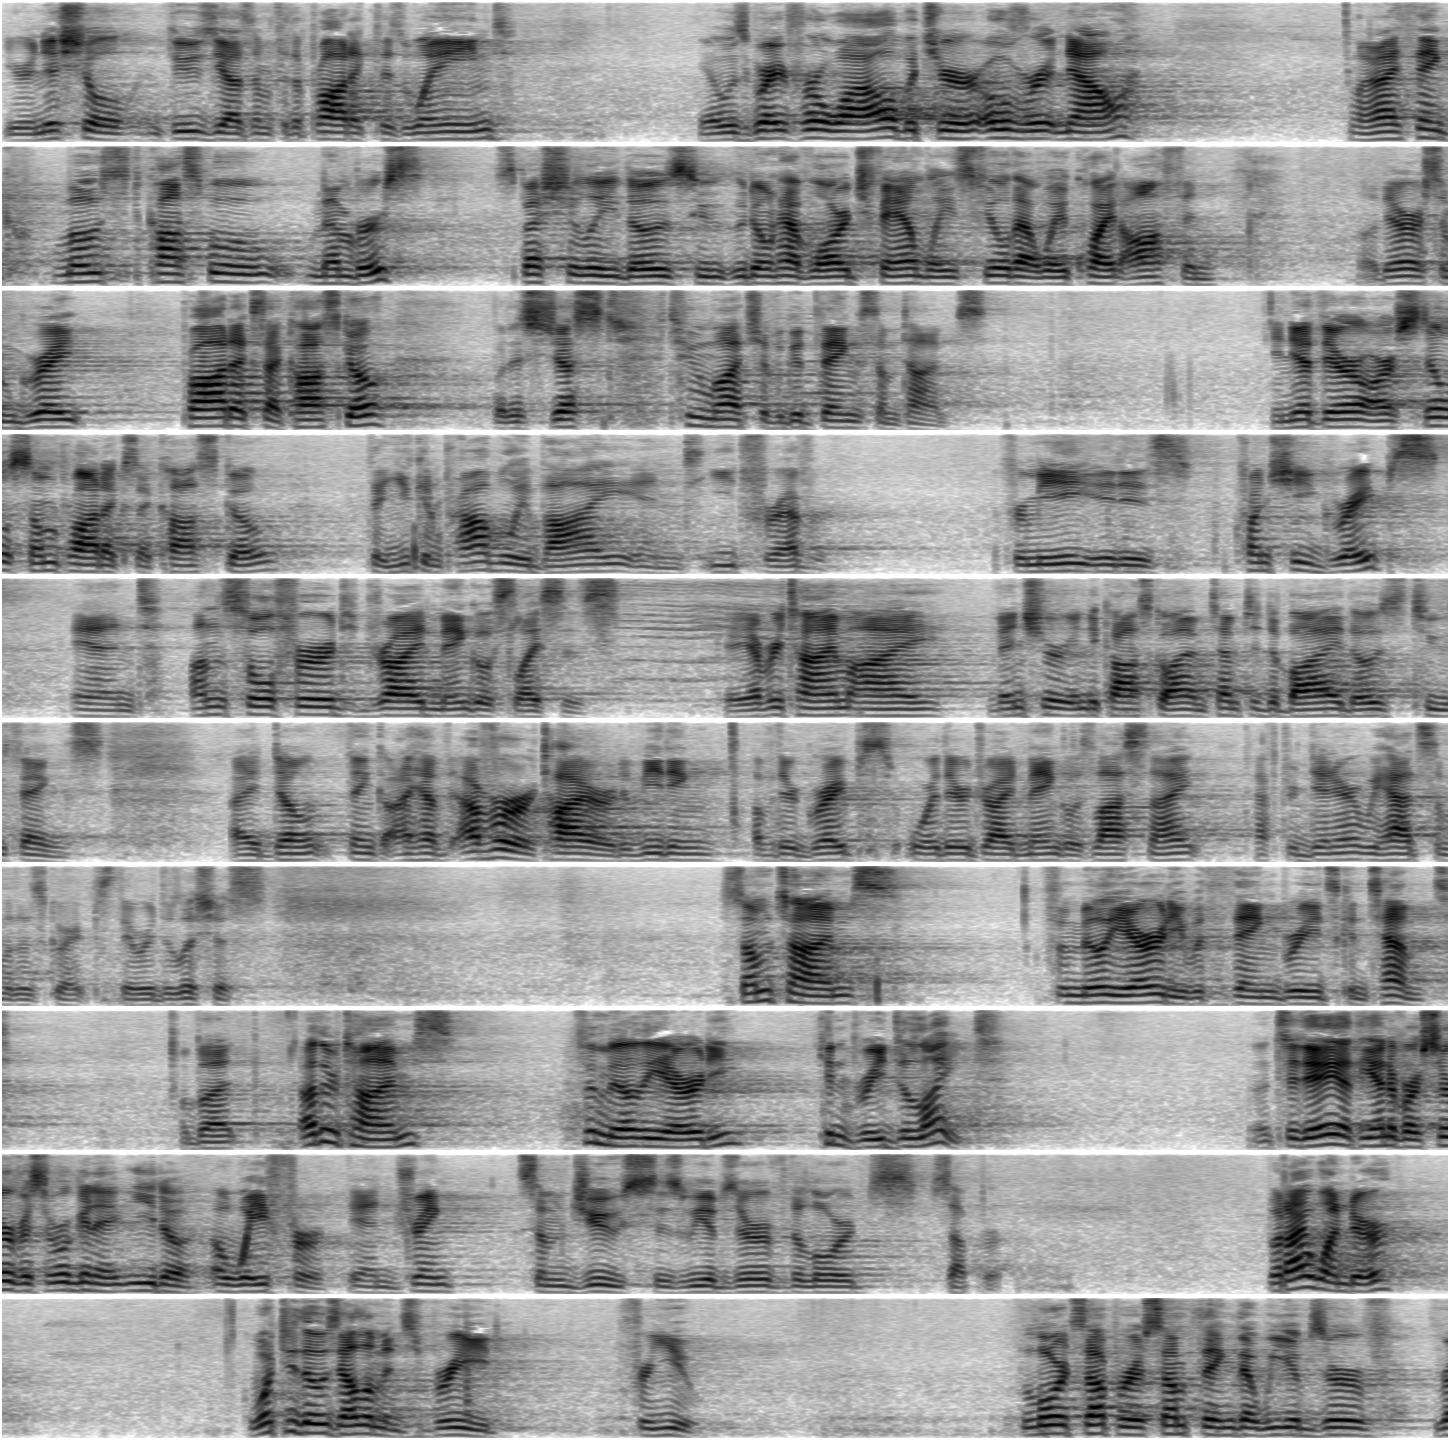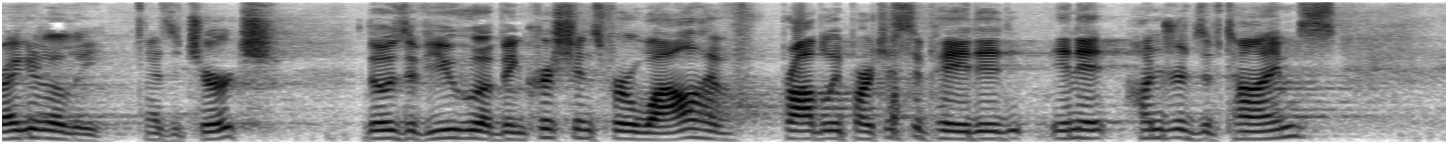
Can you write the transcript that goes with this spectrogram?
your initial enthusiasm for the product has waned. It was great for a while, but you're over it now. And I think most Costco members especially those who, who don't have large families, feel that way quite often. Uh, there are some great products at Costco, but it's just too much of a good thing sometimes. And yet, there are still some products at Costco that you can probably buy and eat forever. For me, it is crunchy grapes and unsulfured dried mango slices. Okay, every time I venture into Costco, I am tempted to buy those two things. I don't think I have ever tired of eating of their grapes or their dried mangoes. Last night, after dinner, we had some of those grapes. They were delicious. Sometimes familiarity with a thing breeds contempt, but other times, familiarity can breed delight. Uh, today, at the end of our service, we're going to eat a, a wafer and drink some juice as we observe the Lord's Supper. But I wonder, what do those elements breed for you? The Lord's Supper is something that we observe regularly as a church. Those of you who have been Christians for a while have probably participated in it hundreds of times.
